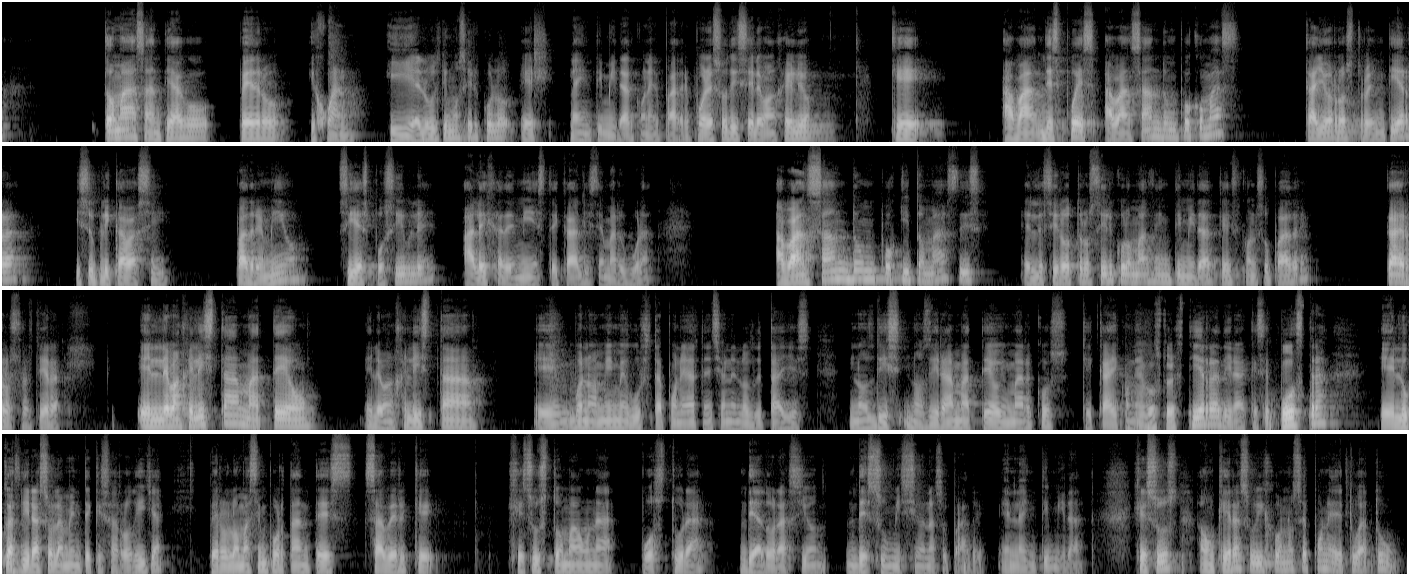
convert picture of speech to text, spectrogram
toma a Santiago, Pedro y Juan. Y el último círculo es la intimidad con el Padre. Por eso dice el Evangelio que después, avanzando un poco más, cayó rostro en tierra y suplicaba así, Padre mío, si es posible, aleja de mí este cáliz de amargura. Avanzando un poquito más, dice, es decir, otro círculo más de intimidad que es con su Padre, cae rostro a tierra. El evangelista Mateo, el evangelista, eh, bueno, a mí me gusta poner atención en los detalles, nos, nos, dirá Mateo y Marcos que cae con el rostro a tierra, dirá que se postra, eh, Lucas dirá solamente que se arrodilla, pero lo más importante es saber que Jesús toma una postura de adoración, de sumisión a su Padre en la intimidad. Jesús, aunque era su hijo, no se pone de tú a tú.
